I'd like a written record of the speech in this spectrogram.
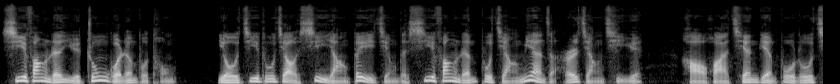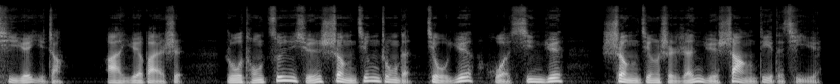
西方人与中国人不同，有基督教信仰背景的西方人不讲面子而讲契约，好话千遍不如契约一张，按约办事，如同遵循圣经中的旧约或新约。圣经是人与上帝的契约，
